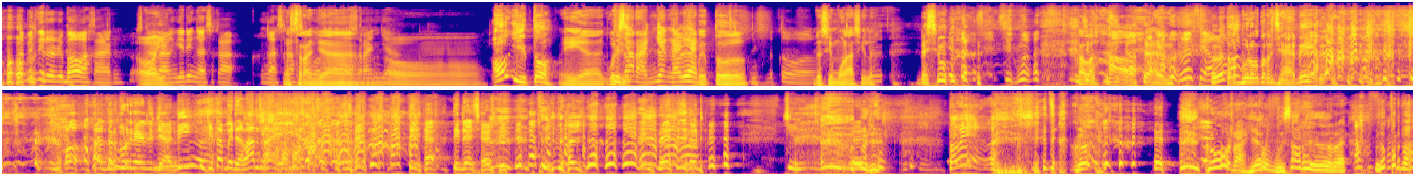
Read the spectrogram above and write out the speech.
Tapi tidur di bawah kan Oh, Sekarang Jadi gak suka Nggak seranjang. Seranjang Oh. Oh gitu. Iya, gue Bisa ranjang kalian. betul. Betul Udah simulasi lah. Udah. Simulasi Kalau hal yang apa? terburuk terjadi, Oh, hal terburuk yang terjadi, kita beda lantai. tidak, tidak jadi. Tapi gue gue mau nanya besar itu. Lu pernah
